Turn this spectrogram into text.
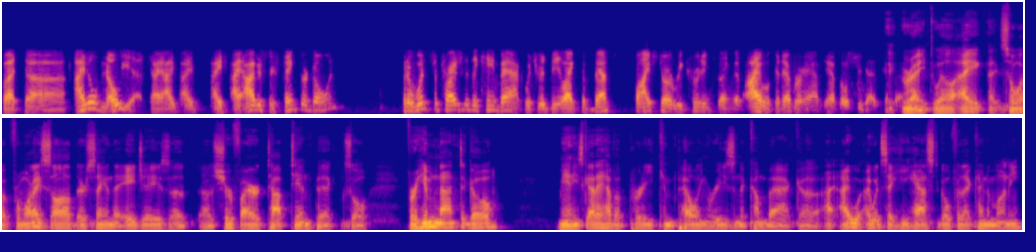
but uh, I don't know yet. I, I I I obviously think they're going, but it wouldn't surprise me if they came back, which would be like the best five star recruiting thing that Iowa could ever have to have those two guys come back. Right. Well, I, I so uh, from what I saw, they're saying that AJ is a, a surefire top ten pick. So for him not to go, man, he's got to have a pretty compelling reason to come back. Uh, I, I, w- I would say he has to go for that kind of money.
